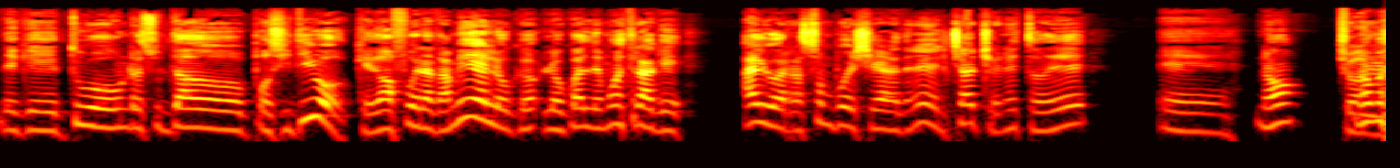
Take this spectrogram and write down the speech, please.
de que tuvo un resultado positivo, quedó afuera también, lo, lo cual demuestra que algo de razón puede llegar a tener el Chacho en esto de... eh, ¿No? Yo No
